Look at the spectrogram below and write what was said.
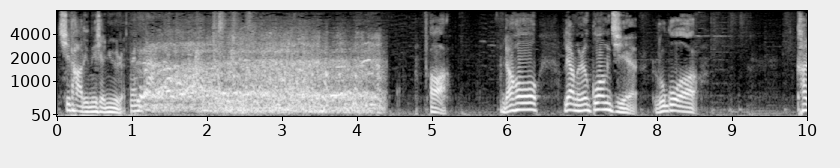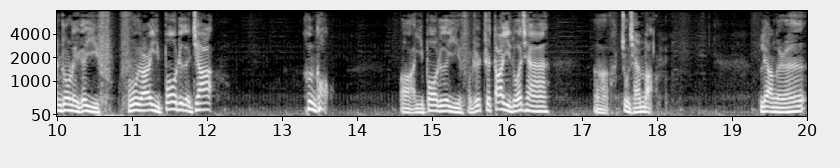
其他的那些女人 啊，然后两个人逛街，如果看中了一个衣服，服务员一报这个价很高啊，一报这个衣服，这这大衣多少钱啊？九千八，两个人。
